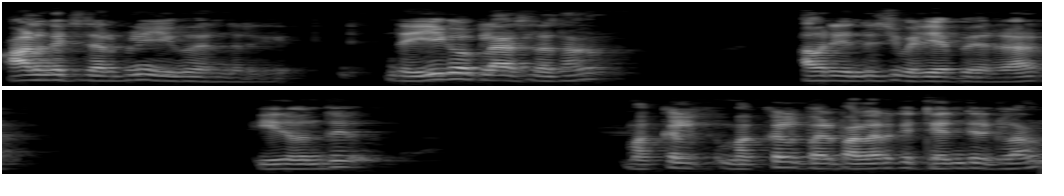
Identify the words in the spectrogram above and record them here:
ஆளுங்கட்சி தரப்புலையும் ஈகோ இருந்திருக்கு. இந்த ஈகோ கிளாஸில் தான் அவர் எந்திரிச்சு வெளியே போயிடுறார். இது வந்து மக்கள் மக்கள் ப பலருக்கு தெரிஞ்சிருக்கலாம்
